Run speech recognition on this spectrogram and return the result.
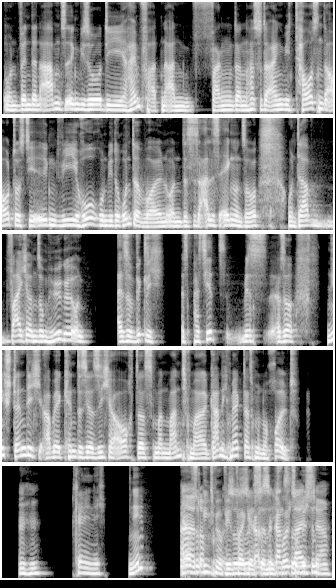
Und wenn dann abends irgendwie so die Heimfahrten anfangen, dann hast du da irgendwie tausend Autos, die irgendwie hoch und wieder runter wollen. Und das ist alles eng und so. Und da war ich an so einem Hügel und also wirklich, es passiert, also nicht ständig, aber ihr kennt es ja sicher auch, dass man manchmal gar nicht merkt, dass man noch rollt. Mhm. Kenn ich nicht. Nee? Ja, Ja, so doch. ging es mir auf jeden so, Fall so, gestern. So ich ganz wollte so ein leicht, bisschen, ja.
